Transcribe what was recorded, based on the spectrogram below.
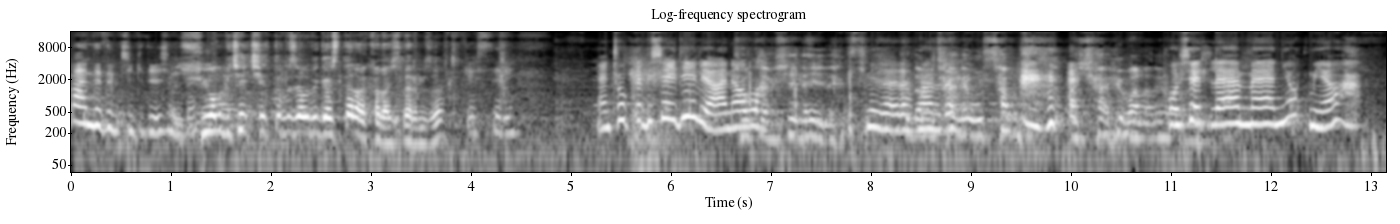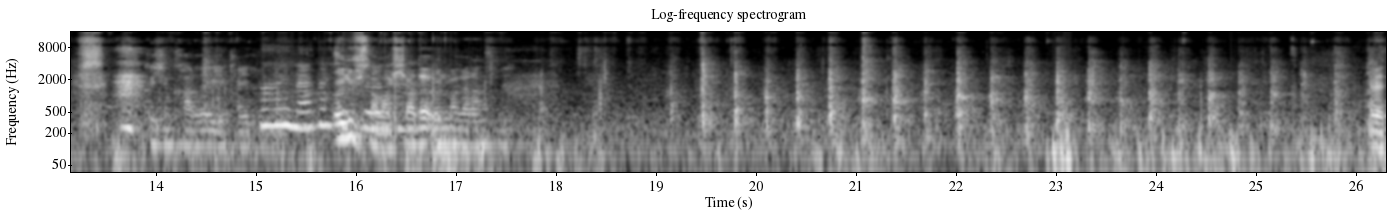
ben dedim çünkü diye şimdi. Şu yolu bir çek, çıktığımız yolu bir göster arkadaşlarımıza. Göstereyim. Yani çok da bir şey değil yani Allah. bir şey değil. Şuradan bir Bismillahirrahmanirrahim. tane vursam aşağı yuvarlanıyor. Poşetleyemeyen yok mu ya? Kışın karda iyi kaydı. Aynen. Ölürsün ama aşağıda ölme garantili. Evet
